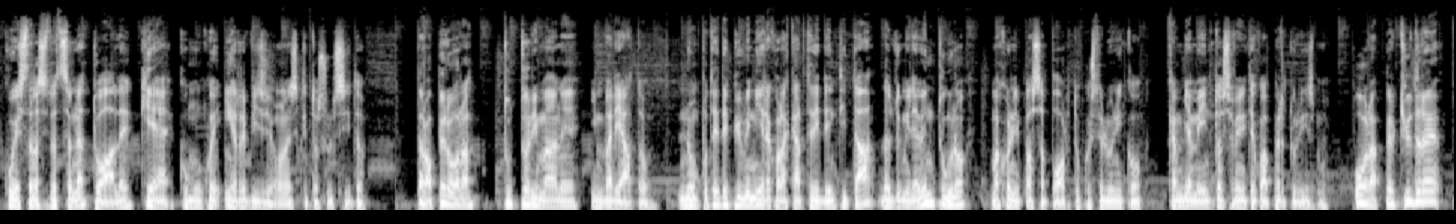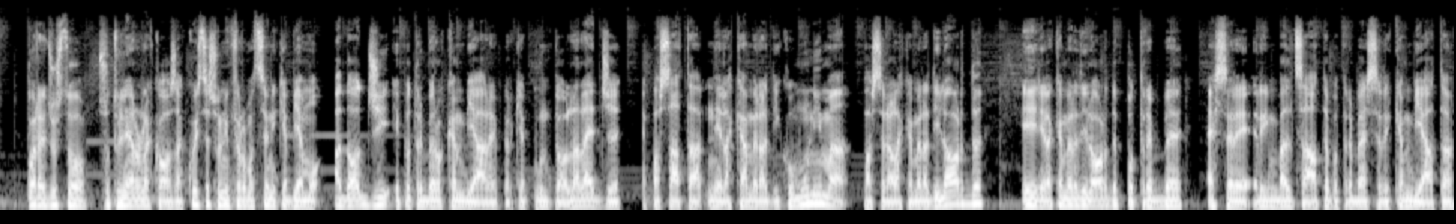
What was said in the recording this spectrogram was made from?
questa è la situazione attuale che è comunque in revisione, scritto sul sito. Però per ora tutto rimane invariato. Non potete più venire con la carta d'identità dal 2021, ma con il passaporto. Questo è l'unico cambiamento se venite qua per turismo. Ora, per chiudere, vorrei giusto sottolineare una cosa, queste sono informazioni che abbiamo ad oggi e potrebbero cambiare perché appunto la legge è passata nella Camera di Comuni ma passerà alla Camera di Lord e nella Camera di Lord potrebbe essere rimbalzata, potrebbe essere cambiata,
